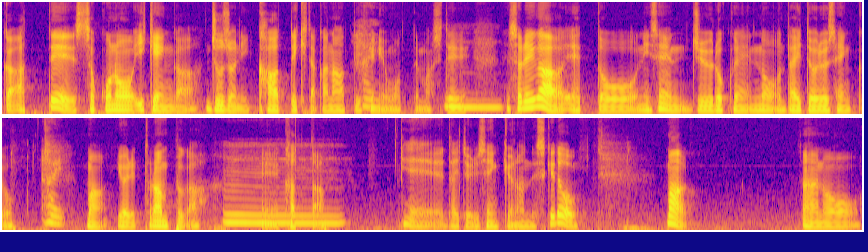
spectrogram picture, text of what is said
があってそこの意見が徐々に変わってきたかなっていうふうに思ってまして、はい、それが、えっと、2016年の大統領選挙、はい。まあ、いわゆるトランプが、えー、勝った、えー、大統領選挙なんですけどまああの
